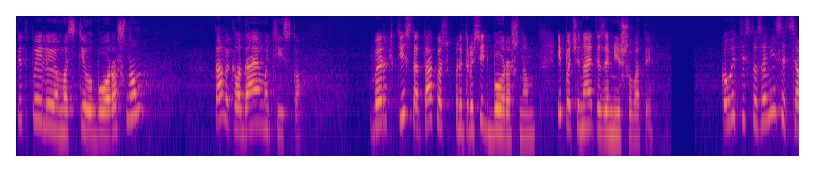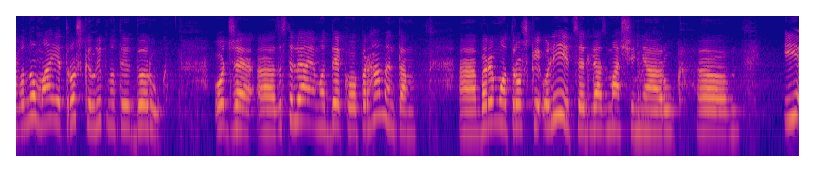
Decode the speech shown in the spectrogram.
Підпилюємо стіл борошном та викладаємо тісто. Верх тіста також притрусіть борошном і починайте замішувати. Коли тісто заміситься, воно має трошки липнути до рук. Отже, е, застеляємо деко пергаментом, е, беремо трошки олії, це для змащення рук, е, і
